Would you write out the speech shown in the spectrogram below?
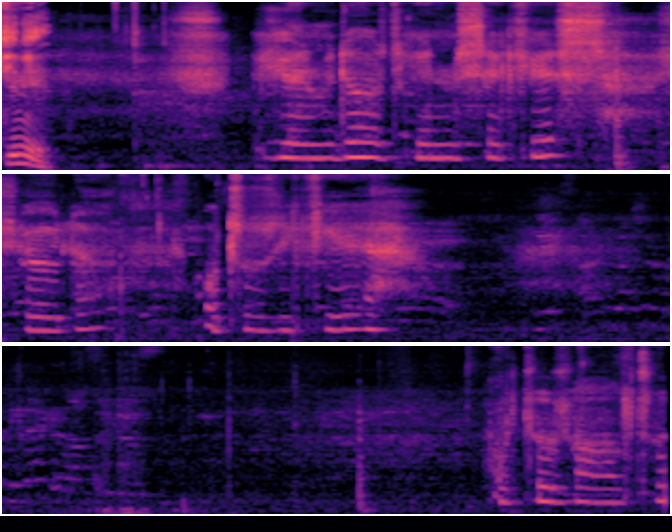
Kini. 24, 28. Şöyle. 32. Otuz altı,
